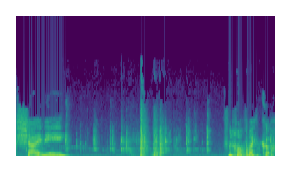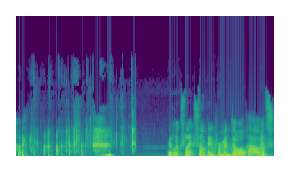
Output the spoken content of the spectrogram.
Shiny. Oh my god. it looks like something from a dollhouse.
